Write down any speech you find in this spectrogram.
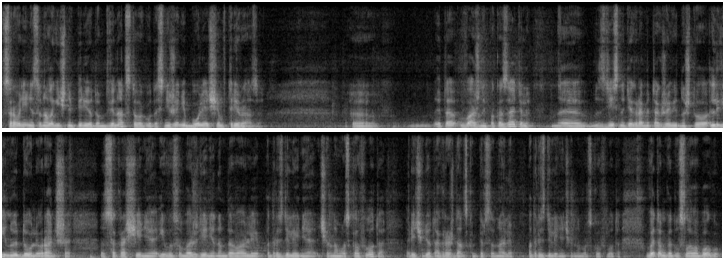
В сравнении с аналогичным периодом 2012 года снижение более чем в три раза. Э, Это важный показатель. Э, Здесь на диаграмме также видно, что львиную долю раньше сокращения и высвобождения нам давали подразделения Черноморского флота. Речь идет о гражданском персонале подразделения Черноморского флота. В этом году, слава богу,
